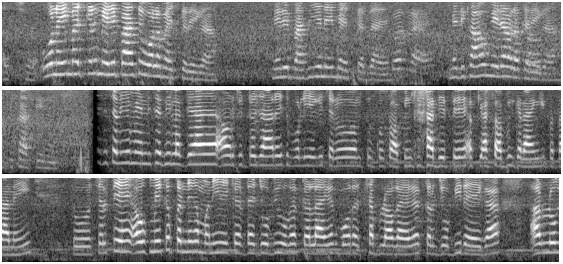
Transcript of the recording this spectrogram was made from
अच्छा। वो नहीं मैच करे मेरे पास है वो वाला मैच करेगा। मेरे पास ये नहीं मैच कर रहा है। कर रहा है। मैं दिखाऊँ मेरा वाला करेगा। दिखाती हूँ। ऐसे चलिए मेहंदी सेंदी लग गया है और किट्टो जा रही तो बोलिए कि चलो हम तुमको शॉपिंग करा देते हैं। अब क्या शॉपिंग कराएँगी, पता नहीं। तो चलते हैं। और मेकअप करने का मन ही नहीं करता है। जो भी होगा, कल आएगा। बहुत अच्छा ब्लॉग आएगा। कल जो भी रहेगा, आप लोग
